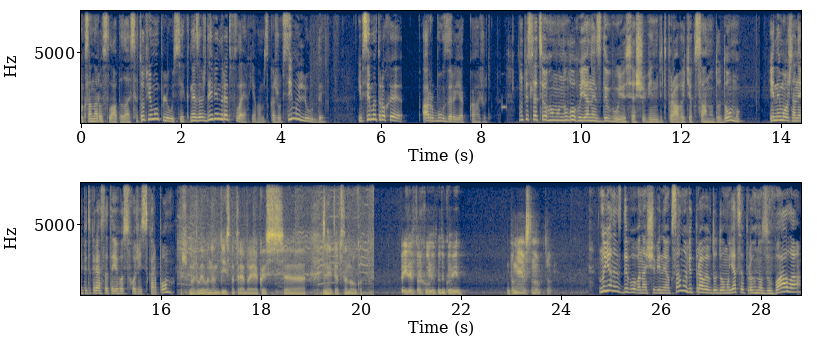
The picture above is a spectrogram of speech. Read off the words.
Оксана розслабилася. Тут йому плюсик. Не завжди він редфлег, я вам скажу. Всі ми люди. І всі ми трохи арбузери, як кажуть. Ну, після цього монологу я не здивуюся, що він відправить Оксану додому. І не можна не підкреслити його схожість з Карпом. Можливо, нам дійсно треба якось е, змінити обстановку. Поїде в Пархомівку до. Поміняє установку трохи. Ну, я не здивована, що він і Оксану відправив додому. Я це прогнозувала.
